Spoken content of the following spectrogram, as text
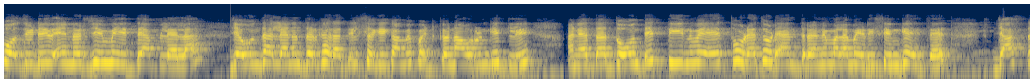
पॉझिटिव्ह एनर्जी मिळते आपल्याला. जेवण झाल्यानंतर घरातील सगळी कामे पटकन आवरून घेतली. आणि आता दोन ते तीन वेळ थोड्या थोड्या अंतराने मला मेडिसिन घ्यायचे आहेत. जास्त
